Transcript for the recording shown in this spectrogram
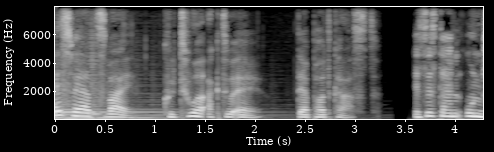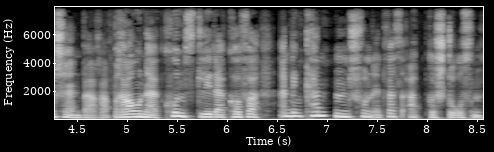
SWR 2, Kultur aktuell, der Podcast. Es ist ein unscheinbarer, brauner Kunstlederkoffer, an den Kanten schon etwas abgestoßen.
